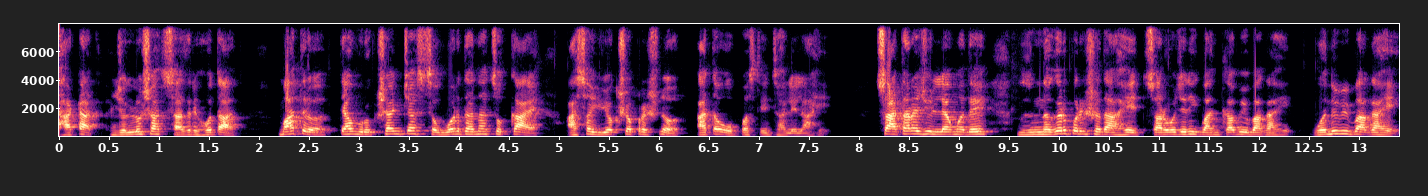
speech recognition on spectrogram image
थाटात जल्लोषात साजरे होतात. मात्र त्या वृक्षांच्या संवर्धनाचं काय असा यक्ष प्रश्न आता उपस्थित झालेला आहे. सातारा जिल्ह्यामध्ये नगर परिषद आहेत सार्वजनिक बांधकाम विभाग आहे वन विभाग आहे.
